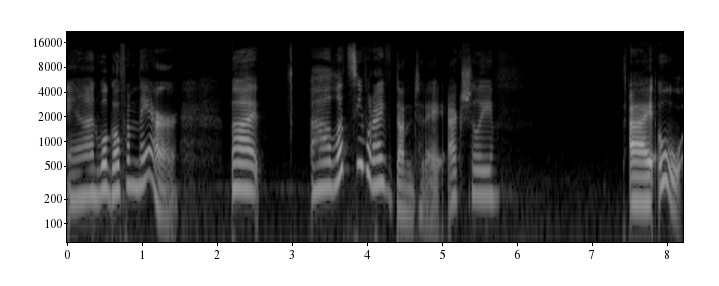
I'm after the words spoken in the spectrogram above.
and we'll go from there. But uh, let's see what I've done today. Actually, I, oh,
